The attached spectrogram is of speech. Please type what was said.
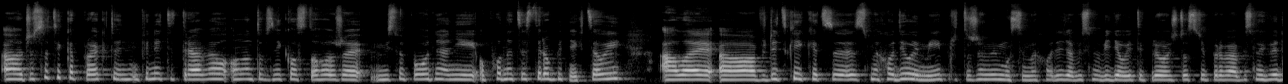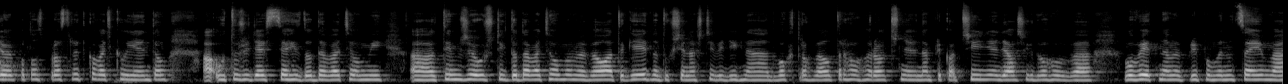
A čo sa týka projektu Infinity Travel, ono to vzniklo z toho, že my sme pôvodne ani obchodné cesty robiť nechceli, ale uh, vždycky, keď sme chodili my, pretože my musíme chodiť, aby sme videli tie príležitosti prvé, aby sme ich vedeli potom sprostredkovať klientom a utúžiť aj vzťahy s dodávateľmi. Uh, tým, že už tých dodávateľov máme veľa, tak je jednoduchšie naštíviť ich na dvoch, troch veľtrhoch ročne, napríklad Číne, ďalších dvoch v, vo Vietname, pripomenúť sa im a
